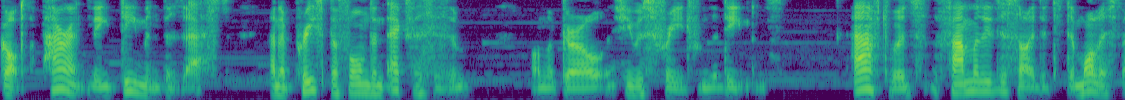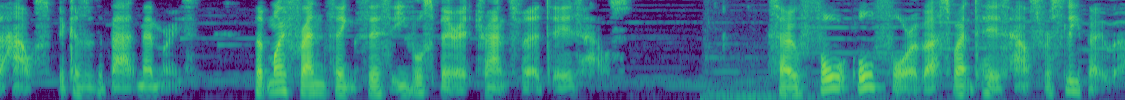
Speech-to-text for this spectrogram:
got apparently demon possessed and a priest performed an exorcism on the girl and she was freed from the demons. Afterwards, the family decided to demolish the house because of the bad memories, but my friend thinks this evil spirit transferred to his house. So four, all four of us went to his house for a sleepover.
